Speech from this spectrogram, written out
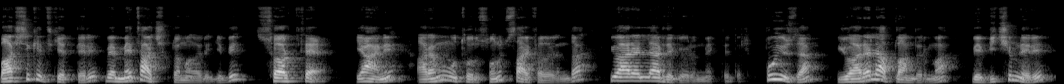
Başlık etiketleri ve meta açıklamaları gibi SERP'te yani arama motoru sonuç sayfalarında URL'ler de görünmektedir. Bu yüzden URL adlandırma ve biçimleri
